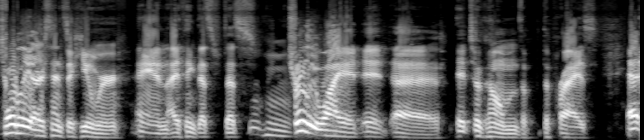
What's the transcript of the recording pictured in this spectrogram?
totally our sense of humor, and I think that's that's Mhm. truly why it it uh, it took home the, the prize. Uh,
